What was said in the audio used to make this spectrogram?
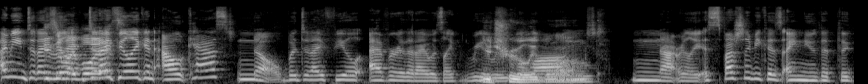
I mean, did I These feel are did I feel like an outcast? No, but did I feel ever that I was like really You truly belonged? belonged. Not really, especially because I knew that the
